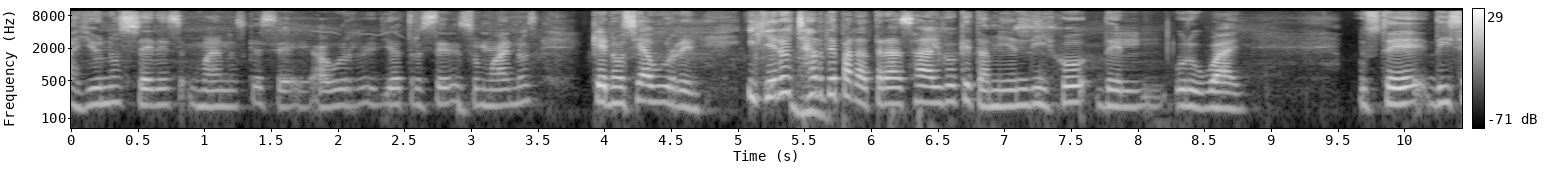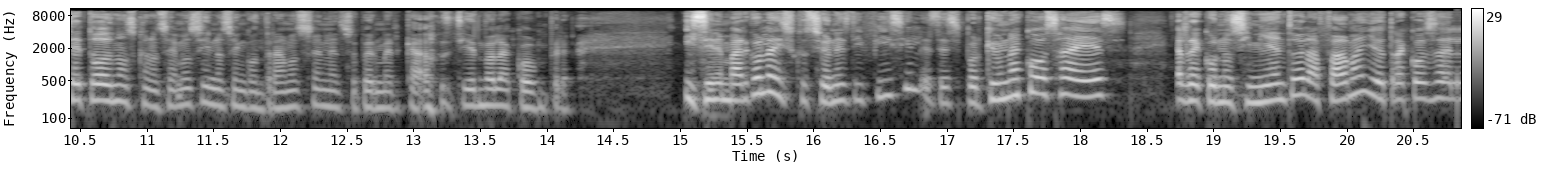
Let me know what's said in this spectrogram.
Hay unos seres humanos que se aburren y otros seres humanos que no se aburren. Y quiero echarte para atrás algo que también dijo del Uruguay. Usted dice, todos nos conocemos y nos encontramos en el supermercado haciendo la compra. Y sin embargo, la discusión es difícil, es decir, porque una cosa es el reconocimiento de la fama y otra cosa es,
